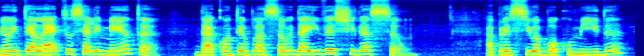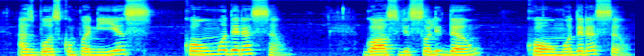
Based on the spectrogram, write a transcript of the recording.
Meu intelecto se alimenta da contemplação e da investigação. Aprecio a boa comida, as boas companhias, com moderação. Gosto de solidão com moderação.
